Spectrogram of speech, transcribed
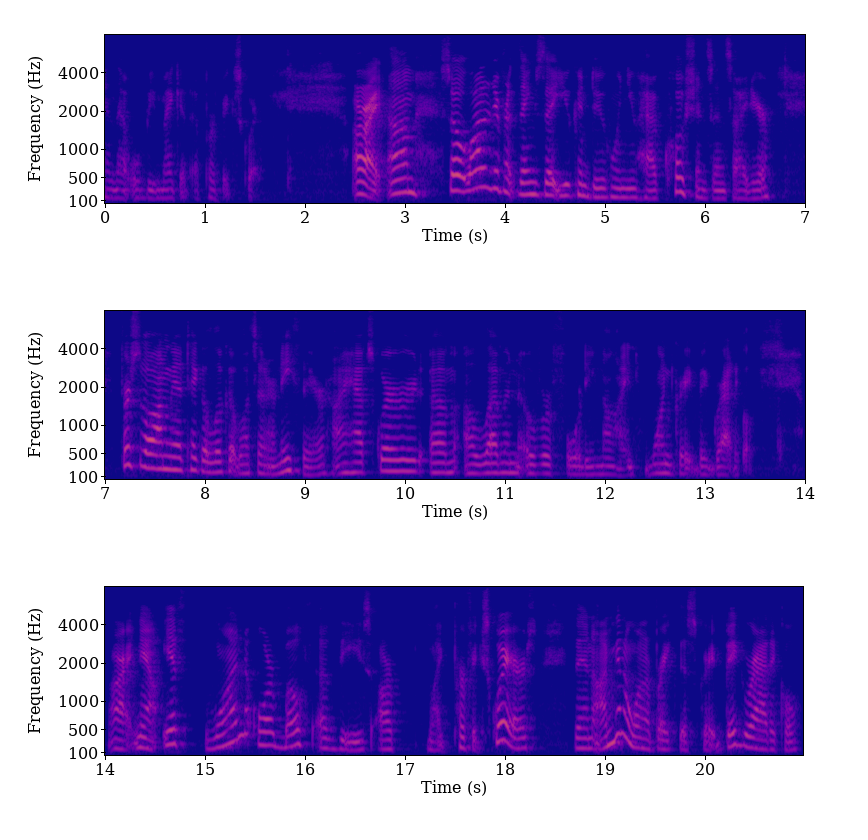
and that will be make it a perfect square. Alright, um, so a lot of different things that you can do when you have quotients inside here. First of all, I'm going to take a look at what's underneath there. I have square root um, of 11 over 49, one great big radical. All right, now if one or both of these are like perfect squares, then I'm going to want to break this great big radical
